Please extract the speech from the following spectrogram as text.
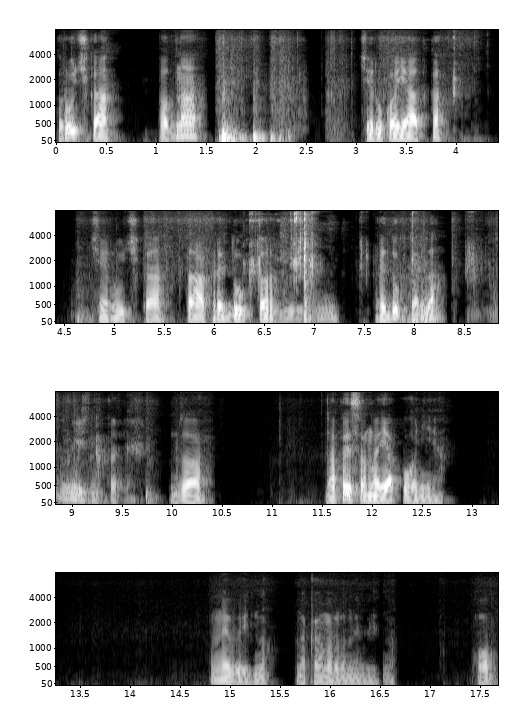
ручка одна. Чи рукоятка. Чи ручка. Так, редуктор. Редуктор, так? Да? Нижній, так. Да. Написано Японія. Не видно. На камеру не видно. О.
